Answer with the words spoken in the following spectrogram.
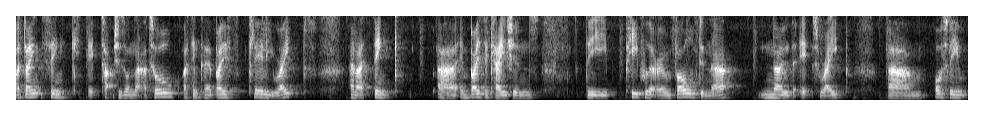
I don't think it touches on that at all. I think they're both clearly rapes, and I think uh, in both occasions, the people that are involved in that know that it's rape. Um, obviously,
